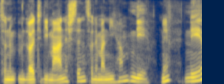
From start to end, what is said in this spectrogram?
So eine, Leute, die manisch sind, so eine Manie haben. Nee. Nee? Nee,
